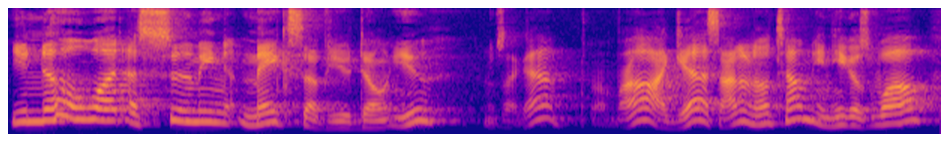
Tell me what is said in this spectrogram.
you know what assuming makes of you, don't you? I was like, yeah, well, I guess. I don't know. Tell me. And he goes, Well,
